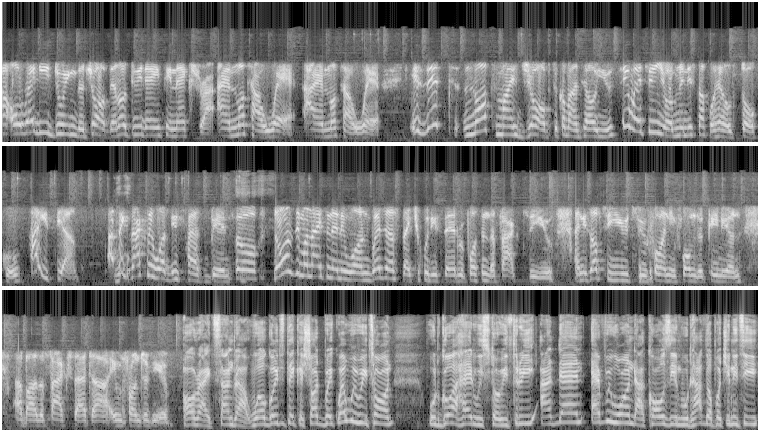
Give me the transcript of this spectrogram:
are already doing the job. They're not doing anything extra. I am not aware. I am not aware. Is it not my job to come and tell you, see what your minister for health talk? How you see him? That's exactly what this has been. So no one's demonizing anyone. We're just, like Chukwudi said, reporting the facts to you. And it's up to you to form an informed opinion about the facts that are in front of you. All right, Sandra, we're going to take a short break. When we return, would we'll go ahead with story three, and then everyone that calls in would have the opportunity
